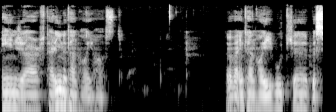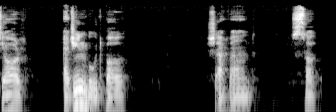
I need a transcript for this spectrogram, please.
این ژرفترین تنهایی هاست. و این تنهایی بود که بسیار عجین بود با شهروند ساد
